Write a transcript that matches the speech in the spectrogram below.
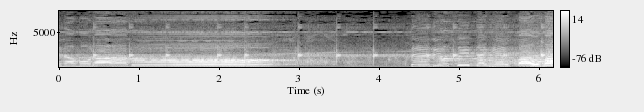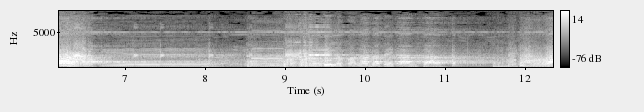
enamorado. De Diosita en el palmar, que la parada te canta, te canta.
